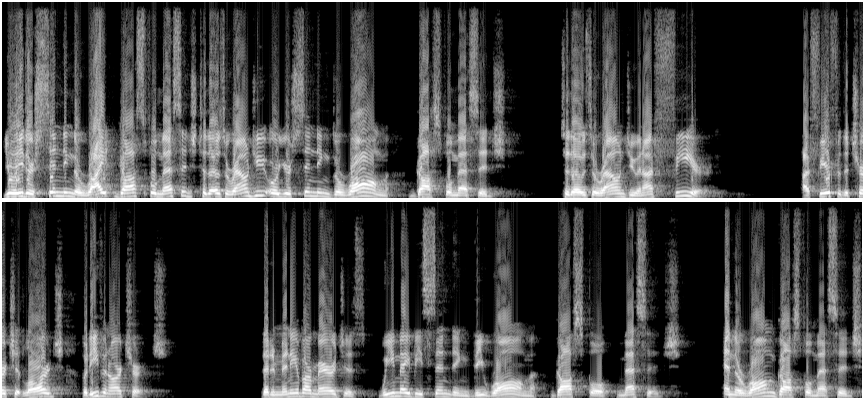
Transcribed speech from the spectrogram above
You're either sending the right gospel message to those around you or you're sending the wrong gospel message to those around you. And I fear, I fear for the church at large, but even our church, that in many of our marriages, we may be sending the wrong gospel message. And the wrong gospel message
